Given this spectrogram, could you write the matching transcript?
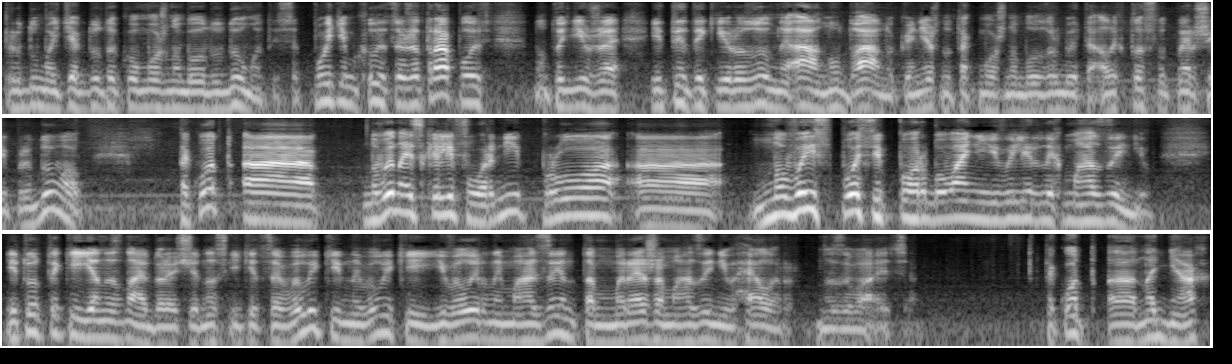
Придумати, як до такого можна було додуматися. Потім, коли це вже трапилось, ну тоді вже і ти такий розумний. А, ну да, ну звісно, так можна було зробити. Але хто перший придумав? Так от, а, новина із Каліфорнії про а, новий спосіб пограбування ювелірних магазинів. І тут такий, я не знаю, до речі, наскільки це великий, невеликий ювелирний магазин, там мережа магазинів Heller називається. Так от, а, на днях.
